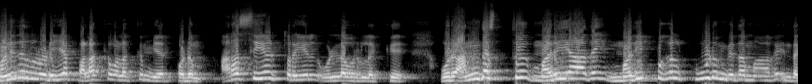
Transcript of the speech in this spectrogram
மனிதர்களுடைய பழக்க வழக்கம் ஏற்படும். அரசியல் துறையில் உள்ளவர்களுக்கு ஒரு அந்தஸ்து மரியாதை மதிப்புகள் கூடும் விதமாக இந்த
